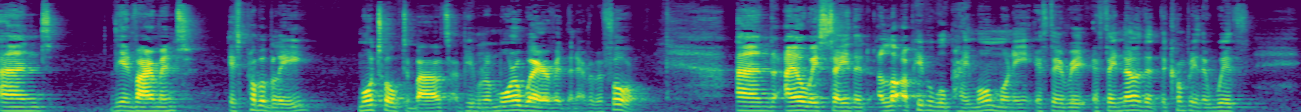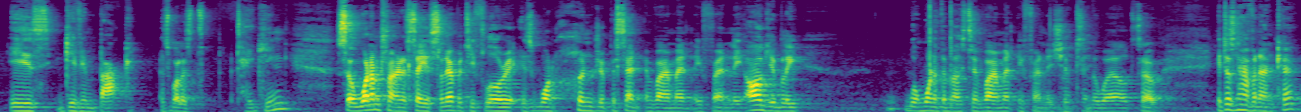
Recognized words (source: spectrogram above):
and the environment is probably more talked about, and people are more aware of it than ever before. And I always say that a lot of people will pay more money if they re- if they know that the company they're with is giving back as well as taking. So what I'm trying to say is Celebrity Flora is 100% environmentally friendly, arguably well, one of the most environmentally friendly ships in the world. So it doesn't have an anchor.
